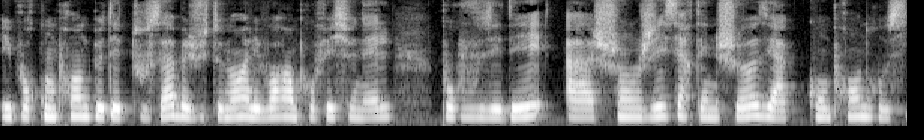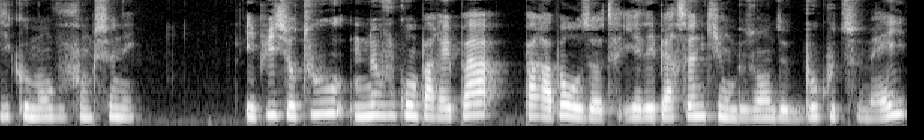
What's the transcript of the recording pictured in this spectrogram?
Et pour comprendre peut-être tout ça, ben justement, allez voir un professionnel pour vous aider à changer certaines choses et à comprendre aussi comment vous fonctionnez. Et puis surtout, ne vous comparez pas par rapport aux autres. Il y a des personnes qui ont besoin de beaucoup de sommeil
